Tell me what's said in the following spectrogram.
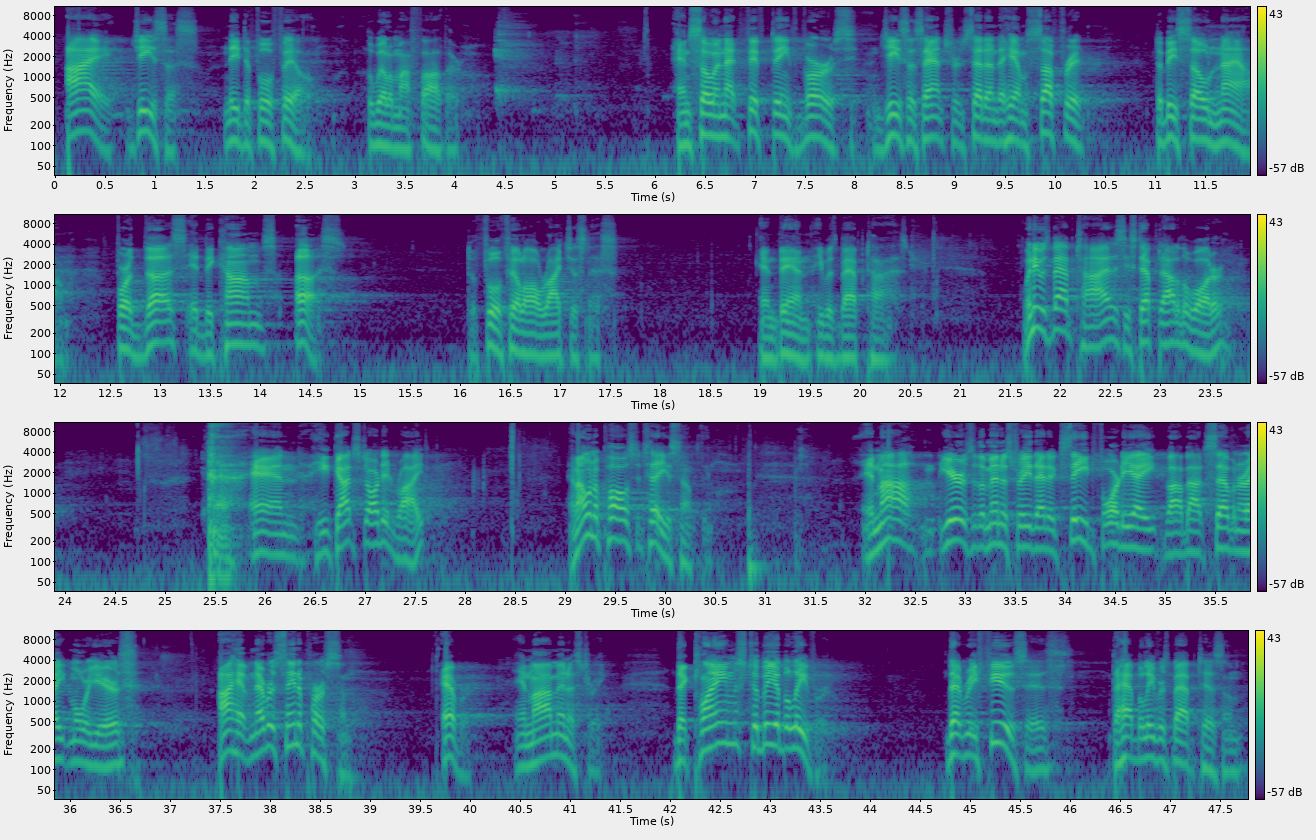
I, Jesus, need to fulfill the will of my Father. And so in that 15th verse, Jesus answered and said unto him, Suffer it to be so now, for thus it becomes us to fulfill all righteousness. And then he was baptized. When he was baptized, he stepped out of the water and he got started right. And I want to pause to tell you something. In my years of the ministry that exceed 48 by about seven or eight more years, I have never seen a person, ever, in my ministry, that claims to be a believer, that refuses to have believer's baptism,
